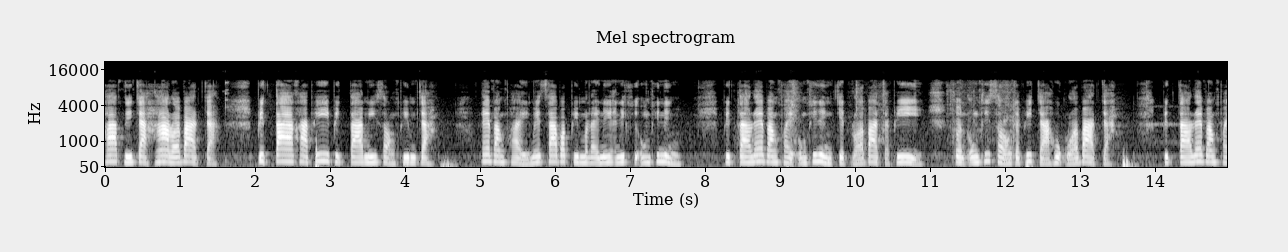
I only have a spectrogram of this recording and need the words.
ภาพนี้จ้ะห้าร้อยบาทจ้ะปิดตาค่ะพี่ปิดตามีสองพิมพ์จ้ะแร่บางไผ่ไม่ทราบว่าพิมพ์อะไรนี่อันนี้คือองค์ที่หนึ่งปิดตาแร่บางไผ่องค์ที่หนึ่งเจ็ดร้อยบาทจ้ะพี่ ส่วนองค์ที่สองจ้ะพี่จ๋าหกร้อยบาทจ้ะปิดตาแร่บางไผ่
